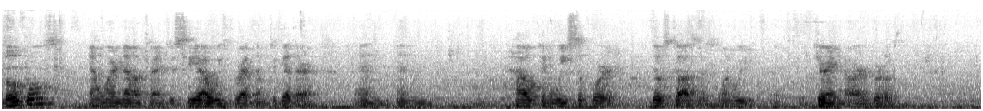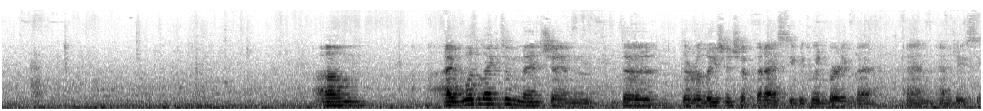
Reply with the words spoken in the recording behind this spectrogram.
locals, and we're now trying to see how we thread them together, and and how can we support those causes when we during our growth. Um, I would like to mention the the relationship that I see between Burning Man and MJC.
